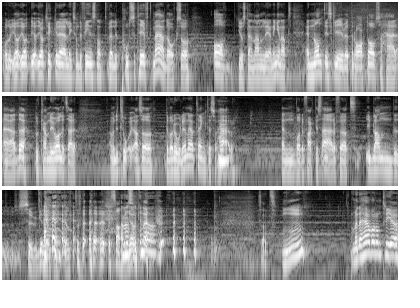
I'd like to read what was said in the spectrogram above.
Och jag, jag, jag tycker det, liksom, det finns något väldigt positivt med det också av just den anledningen att är någonting skrivet rakt av så här är det, då kan det ju vara lite så här, ja men det, tro, alltså, det var roligare när jag tänkte så här. Mm. Än vad det faktiskt är för att ibland suger helt enkelt sanningen. Ja, men så kan det vara. så att, mm. Men det här var de tre, eh,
